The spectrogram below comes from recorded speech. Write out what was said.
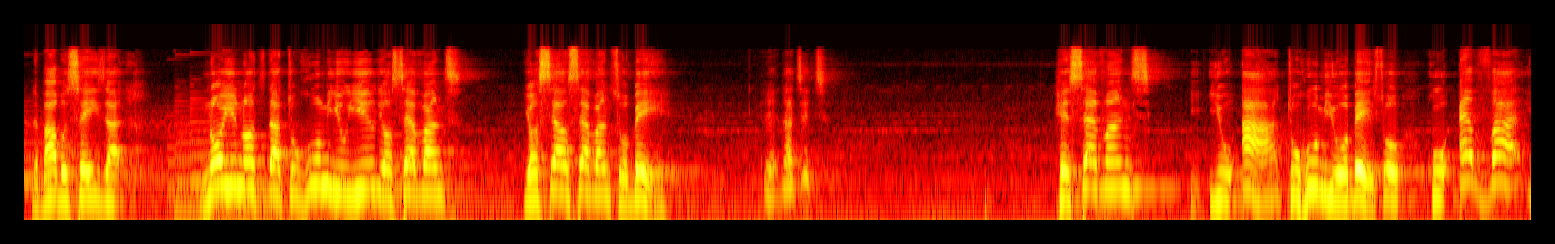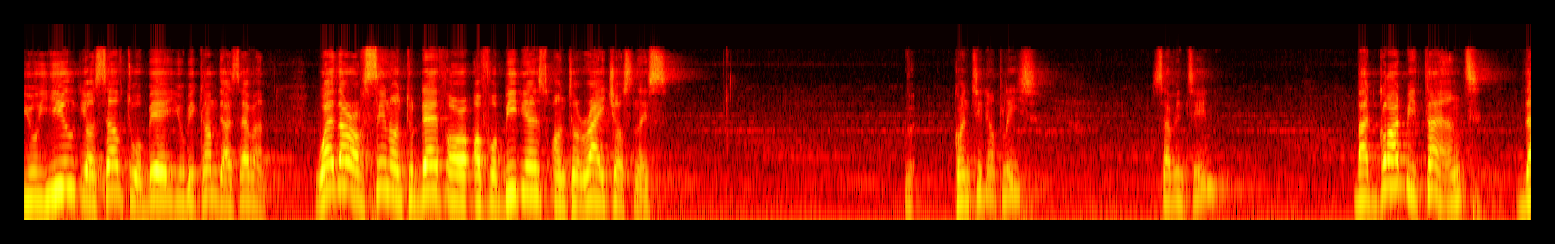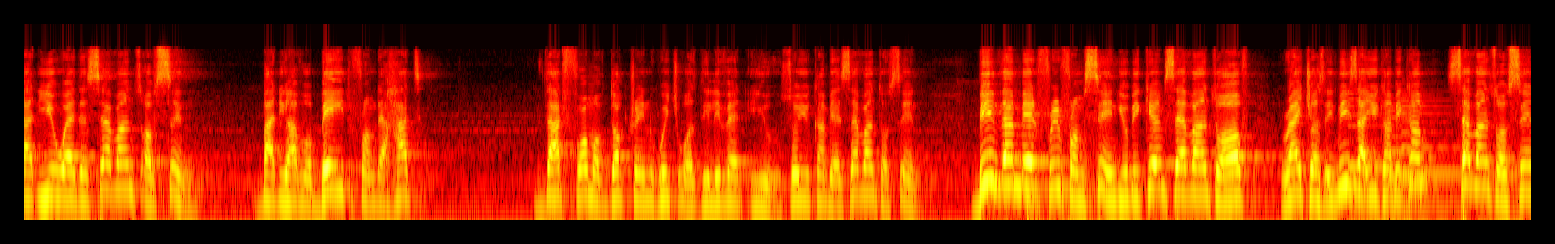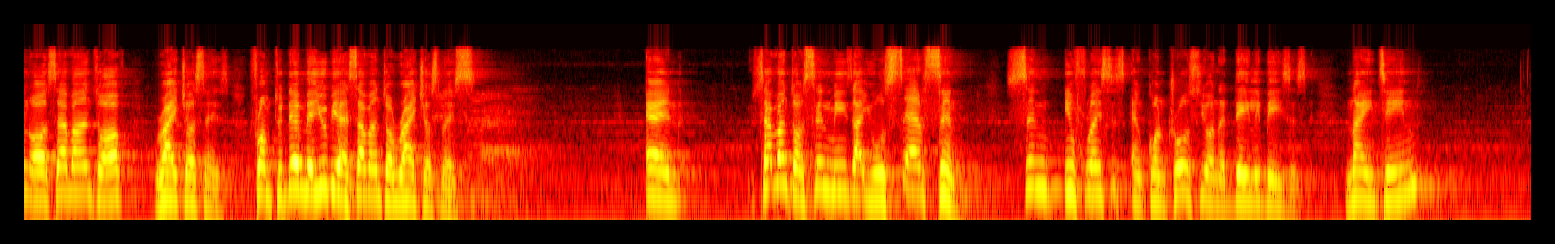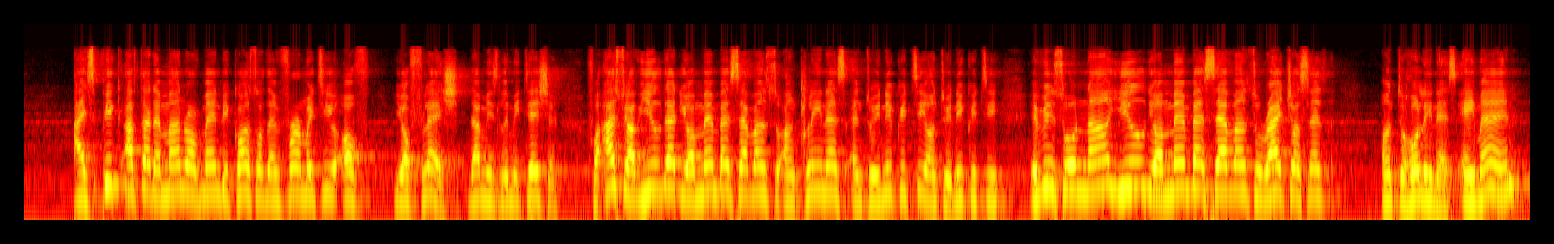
the Bible says that, Know you not that to whom you yield your servants, yourself servants obey, yeah, that's it. His servants you are to whom you obey. So whoever you yield yourself to obey, you become their servant. Whether of sin unto death or of obedience unto righteousness. Continue, please. 17. But God be thanked that you were the servants of sin, but you have obeyed from the heart that form of doctrine which was delivered you. So you can be a servant of sin. Being then made free from sin, you became servant of righteousness. It means that you can become servants of sin or servants of righteousness. From today, may you be a servant of righteousness. And servant of sin means that you will serve sin. sin influences and controls you on a daily basis. 19. I speak after the manner of men because of the infirmity of your flesh. That means limitation. For as you have yielded your member servants to uncleanness and to iniquity unto iniquity, even so now yield your member servants to righteousness unto holiness. Amen.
